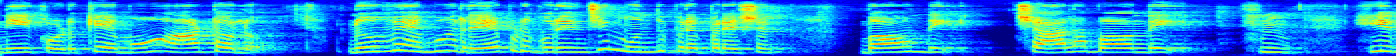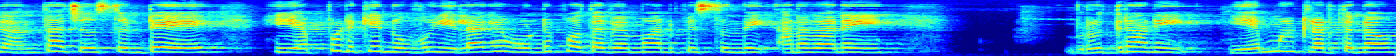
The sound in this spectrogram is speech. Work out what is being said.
నీ కొడుకేమో ఆటోలో. నువ్వేమో రేపటి గురించి ముందు ప్రిపరేషన్. బాగుంది చాలా బాగుంది ఇదంతా చూస్తుంటే ఎప్పటికీ నువ్వు ఇలాగే ఉండిపోతావేమో అనిపిస్తుంది అనగానే రుద్రాణి ఏం మాట్లాడుతున్నావు?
